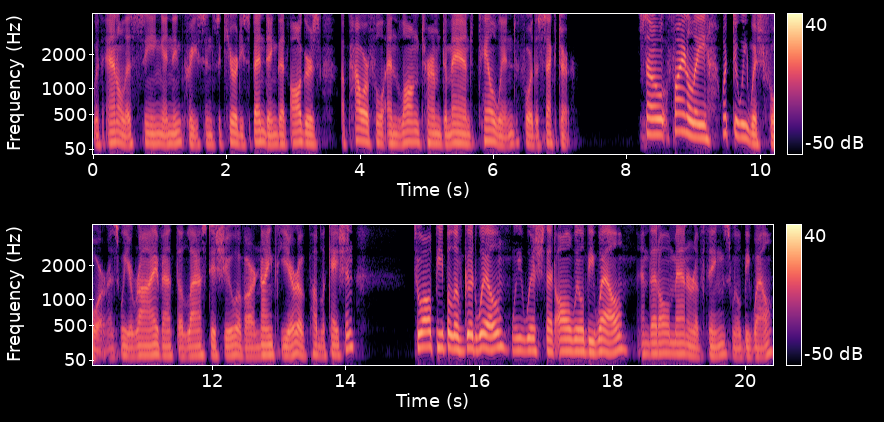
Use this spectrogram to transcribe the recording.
with analysts seeing an increase in security spending that augurs a powerful and long term demand tailwind for the sector. So, finally, what do we wish for as we arrive at the last issue of our ninth year of publication? To all people of goodwill, we wish that all will be well and that all manner of things will be well.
